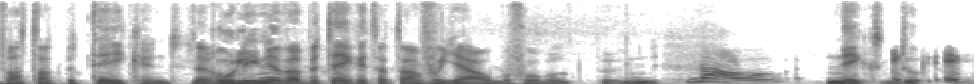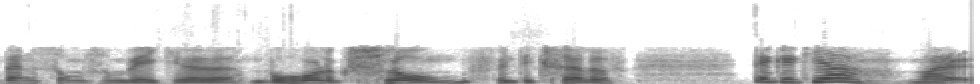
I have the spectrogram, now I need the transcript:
wat dat betekent? De Roline, wat betekent dat dan voor jou bijvoorbeeld? Nou, Niks ik, ik ben soms een beetje behoorlijk sloom, vind ik zelf. denk ik, ja, maar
